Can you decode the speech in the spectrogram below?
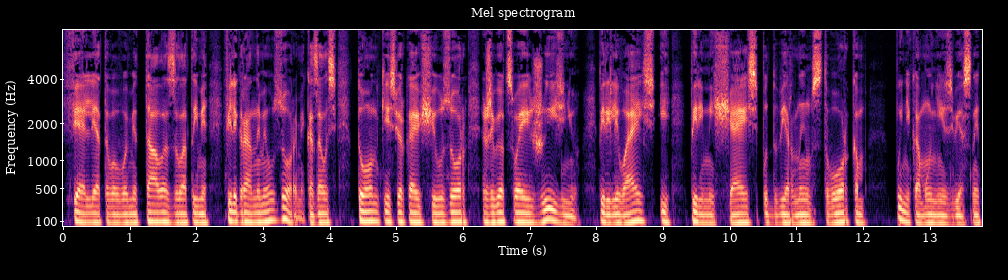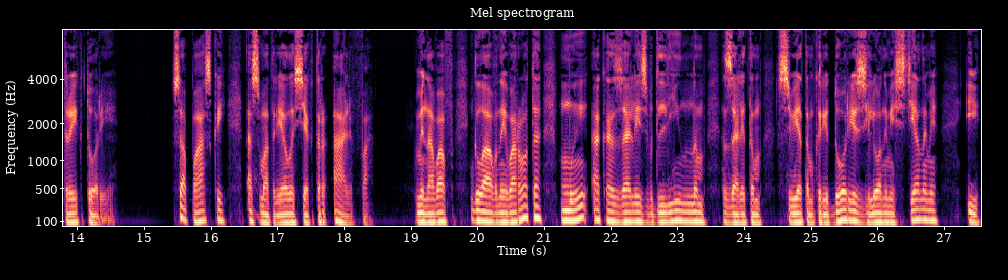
фиолетового металла с золотыми филигранными узорами. Казалось, тонкий сверкающий узор живет своей жизнью, переливаясь и перемещаясь под дверным створком по никому неизвестной траектории с опаской осмотрела сектор Альфа. Миновав главные ворота, мы оказались в длинном, залитом светом коридоре с зелеными стенами и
